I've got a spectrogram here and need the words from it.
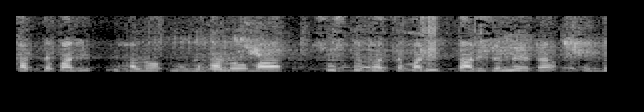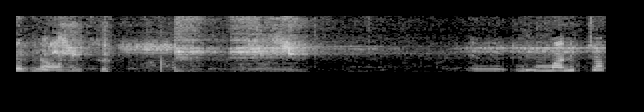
থাকতে পারি ভালো ভালো বা সুস্থ থাকতে পারি তারই জন্য এটা উদ্যোগ নেওয়া হয়েছে এই মানিকচক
